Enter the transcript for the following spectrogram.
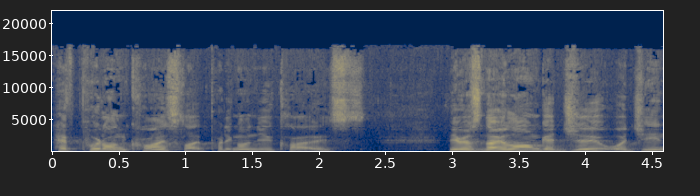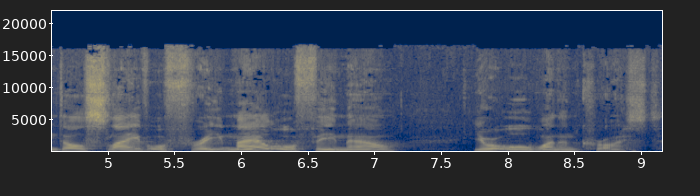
have put on Christ like putting on new clothes. There is no longer Jew or Gentile, slave or free, male or female. You are all one in Christ.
